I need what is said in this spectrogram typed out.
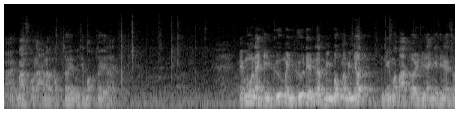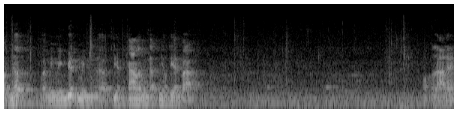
Đấy, ba sáu lá là bỏ tây mình sẽ bỏ tây ra này cái môn này thì cứ mình cứ đến là mình bốc là mình nhất. Nếu mà ba cây thì đánh như thế là chuẩn nhất bởi vì mình biết mình ờ, điểm cao là mình đặt nhiều tiền vào. Bỏ ra này.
